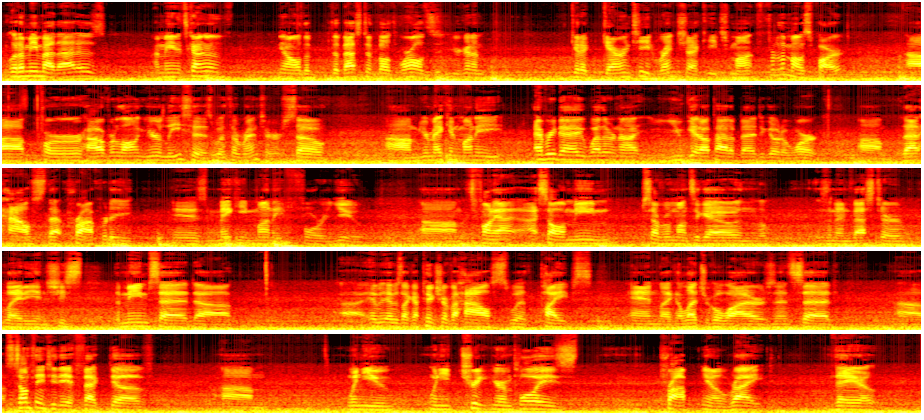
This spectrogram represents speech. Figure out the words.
what I mean by that is, I mean, it's kind of, you know, the, the best of both worlds. You're going to get a guaranteed rent check each month for the most part uh, for however long your lease is with a renter. So um, you're making money every day, whether or not you get up out of bed to go to work. Um, that house, that property is making money for you. Um, it's funny, I, I, saw a meme several months ago, and the, there's an investor lady, and she's the meme said, uh, uh, it, it, was like a picture of a house with pipes and like electrical wires, and it said uh, something to the effect of um, when you when you treat your employees prop you know right, they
